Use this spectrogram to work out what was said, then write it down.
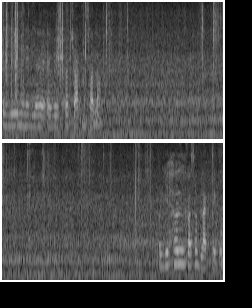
तो ये मैंने लिया है एवरेस्ट का चाट मसाला। और ये हल्का सा ब्लैक पेपर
